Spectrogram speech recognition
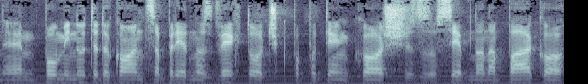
vem, pol minute do konca, prednost dveh točk, pa potem koš z osebno napako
